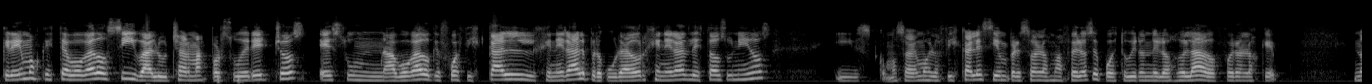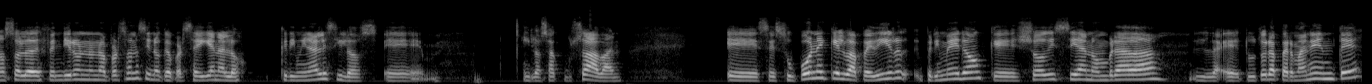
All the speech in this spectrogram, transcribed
creemos que este abogado sí va a luchar más por sus derechos. Es un abogado que fue fiscal general, procurador general de Estados Unidos. Y como sabemos, los fiscales siempre son los más feroces, pues estuvieron de los dos lados. Fueron los que no solo defendieron a una persona, sino que perseguían a los criminales y los, eh, y los acusaban. Eh, se supone que él va a pedir primero que Jodie sea nombrada eh, tutora permanente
